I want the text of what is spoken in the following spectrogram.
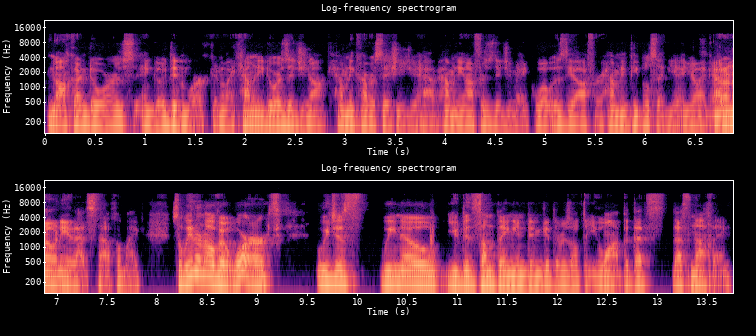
knock on doors and go, didn't work. And I'm like, how many doors did you knock? How many conversations did you have? How many offers did you make? What was the offer? How many people said yeah? And you're like, I don't know any of that stuff. I'm like, so we don't know if it worked. We just we know you did something and didn't get the result that you want, but that's that's nothing.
